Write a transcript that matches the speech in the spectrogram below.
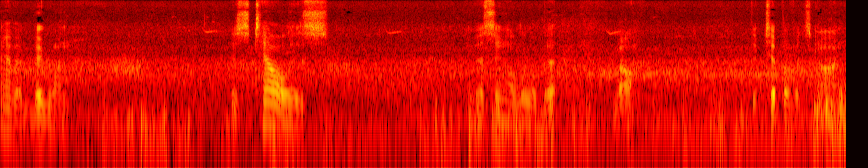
I have a big one. His tail is missing a little bit. Well, the tip of it's gone.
